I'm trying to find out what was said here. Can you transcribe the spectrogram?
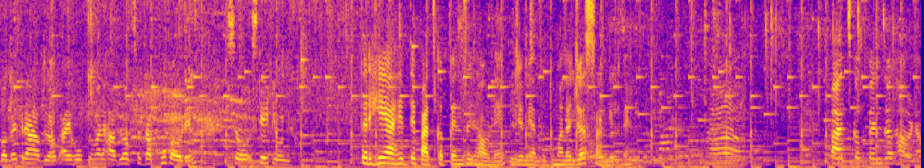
बघत राहा ब्लॉग आय होप तुम्हाला हा ब्लॉगसुद्धा खूप आवडेल. सो स्टेट येऊन तर हे आहेत ते पाच कप्प्यांचे घावणे जे मी आता तुम्हाला जस्ट सांगितले. हां. पाच कप्प्यांचा घावणा.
